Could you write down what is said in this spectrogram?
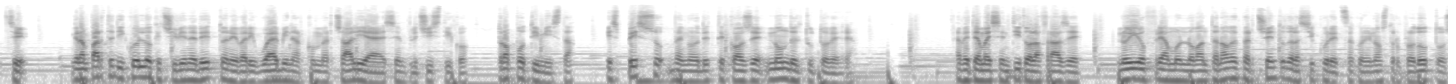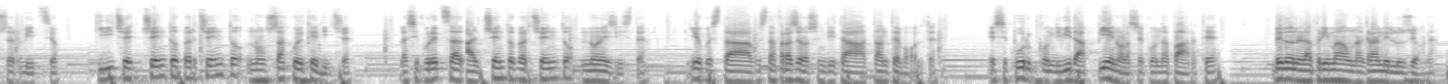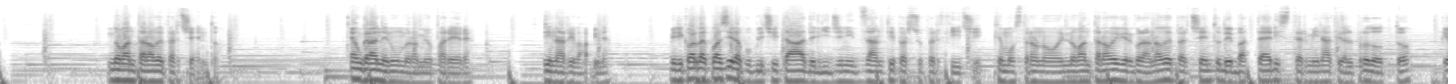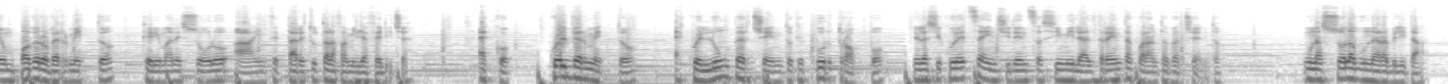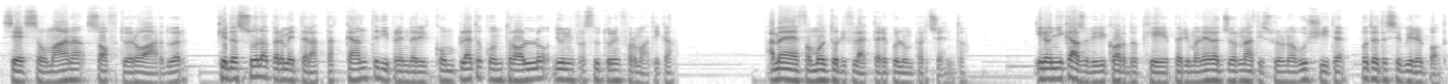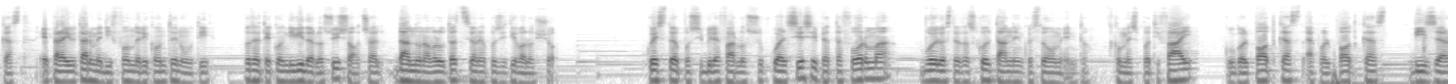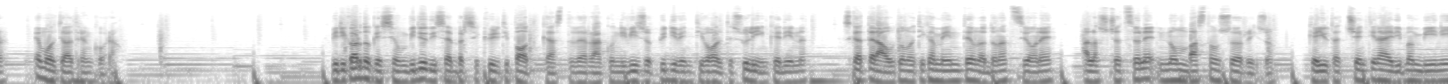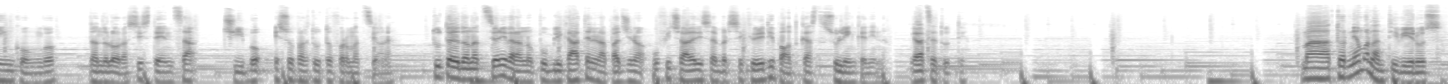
Sì, Gran parte di quello che ci viene detto nei vari webinar commerciali è semplicistico, troppo ottimista e spesso vengono dette cose non del tutto vere. Avete mai sentito la frase noi offriamo il 99% della sicurezza con il nostro prodotto o servizio? Chi dice 100% non sa quel che dice. La sicurezza al 100% non esiste. Io questa, questa frase l'ho sentita tante volte e seppur condivida appieno la seconda parte, vedo nella prima una grande illusione. 99%. È un grande numero a mio parere, inarrivabile. Mi ricorda quasi la pubblicità degli igienizzanti per superfici, che mostrano il 99,9% dei batteri sterminati dal prodotto e un povero vermetto che rimane solo a infettare tutta la famiglia felice. Ecco, quel vermetto è quell'1% che purtroppo nella sicurezza ha incidenza simile al 30-40%. Una sola vulnerabilità, sia essa umana, software o hardware, che da sola permette all'attaccante di prendere il completo controllo di un'infrastruttura informatica. A me fa molto riflettere quell'1%. In ogni caso vi ricordo che per rimanere aggiornati sulle nuove uscite potete seguire il podcast e per aiutarmi a diffondere i contenuti potete condividerlo sui social dando una valutazione positiva allo show. Questo è possibile farlo su qualsiasi piattaforma voi lo state ascoltando in questo momento, come Spotify, Google Podcast, Apple Podcast, Deezer e molti altri ancora. Vi ricordo che se un video di Cyber Security Podcast verrà condiviso più di 20 volte su LinkedIn, scatterà automaticamente una donazione all'associazione Non Basta un Sorriso, che aiuta centinaia di bambini in Congo, dando loro assistenza, cibo e soprattutto formazione. Tutte le donazioni verranno pubblicate nella pagina ufficiale di Cyber Security Podcast su LinkedIn. Grazie a tutti. Ma torniamo all'antivirus.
